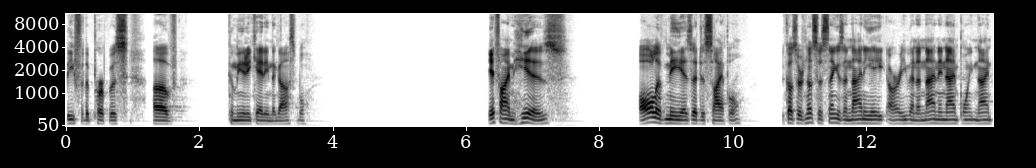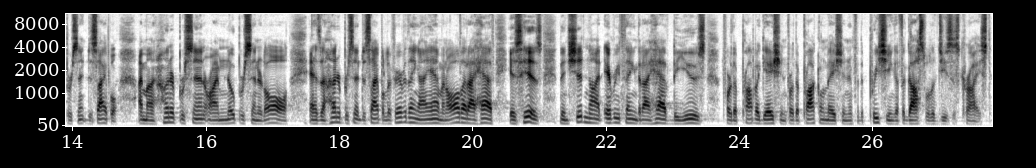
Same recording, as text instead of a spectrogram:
be for the purpose of communicating the gospel? If I'm His, all of me as a disciple, because there's no such thing as a 98 or even a 99.9% disciple. I'm a 100% or I'm no percent at all. And as a 100% disciple, if everything I am and all that I have is His, then should not everything that I have be used for the propagation, for the proclamation, and for the preaching of the gospel of Jesus Christ?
